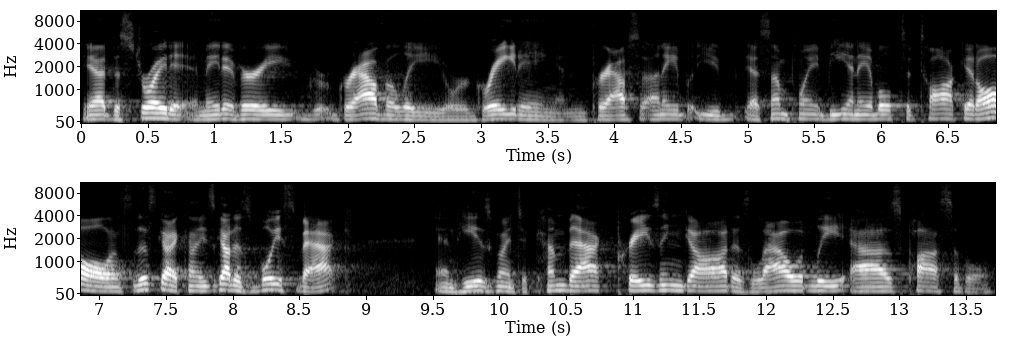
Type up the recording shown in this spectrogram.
Yeah, it destroyed it and made it very gravelly or grating, and perhaps unable, you at some point be unable to talk at all. And so this guy, he's got his voice back, and he is going to come back praising God as loudly as possible.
